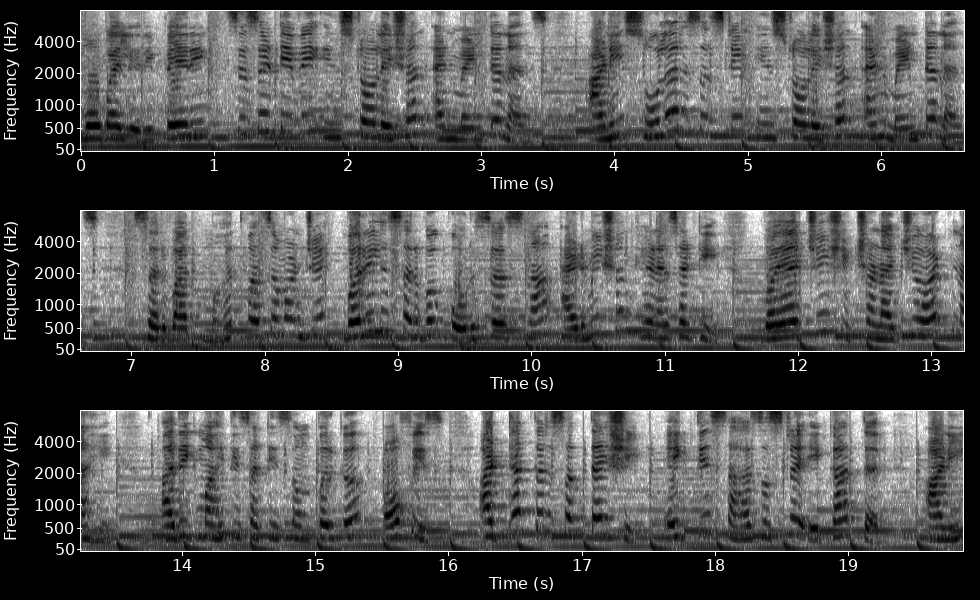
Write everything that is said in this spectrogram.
mobile repairing CCTV installation and maintenance आणि solar system installation and maintenance सर्वात महत्त्वाचं म्हणजे वरील सर्व कोर्सेसना ऍडमिशन घेण्यासाठी वयाची शिक्षणाची अट नाही. अधिक माहितीसाठी संपर्क ऑफिस अठ्याहत्तर सत्याऐंशी एकतीस सहासष्ट एकाहत्तर आणि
